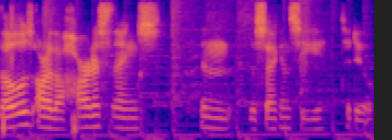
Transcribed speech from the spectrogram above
those are the hardest things in the second Sea to do.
